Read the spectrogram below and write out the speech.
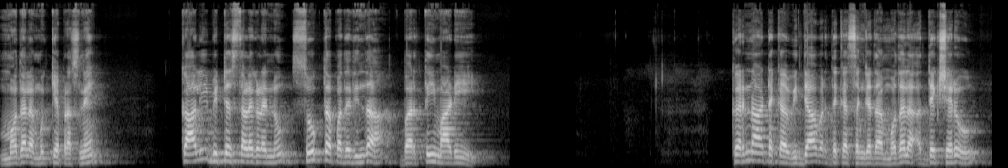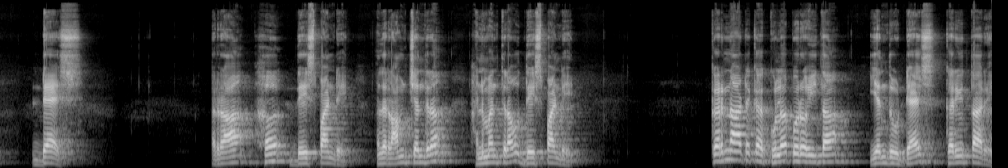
ಮೊದಲ ಮುಖ್ಯ ಪ್ರಶ್ನೆ ಖಾಲಿ ಬಿಟ್ಟ ಸ್ಥಳಗಳನ್ನು ಸೂಕ್ತ ಪದದಿಂದ ಭರ್ತಿ ಮಾಡಿ. ಕರ್ನಾಟಕ ವಿದ್ಯಾವರ್ಧಕ ಸಂಘದ ಮೊದಲ ಅಧ್ಯಕ್ಷರು ಡ್ಯಾಶ್ ರಾ ಹ ದೇಶಪಾಂಡೆ, ಅಂದರೆ ರಾಮಚಂದ್ರ ಹನುಮಂತರಾವ್ ದೇಶಪಾಂಡೆ. ಕರ್ನಾಟಕ ಕುಲಪುರೋಹಿತ ಎಂದು ಡ್ಯಾಶ್ ಕರೆಯುತ್ತಾರೆ.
